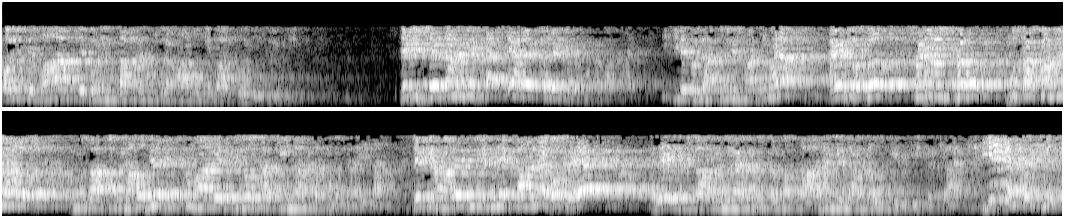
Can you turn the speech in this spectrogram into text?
اور اس کے بعد سے بڑی طاقت مسلمانوں کے پاس کوئی دوسری نہیں۔ لیکن شیطان ہمیں سب سے الگ طرح سے ہے اسی لیے تو اللہ نے ساتھ سمجھا اے لوگوں سلام کرو، مسافہ ملاؤ مسافہ ملاؤ گے، تمہارے دلوں کا جینا لیکن ہمارے دل اتنے کالے ہو گئے۔ ارے مسلمان کالے میں جانتا اس کی حقیقت کیا ہے۔ یہ کہتے تھے،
